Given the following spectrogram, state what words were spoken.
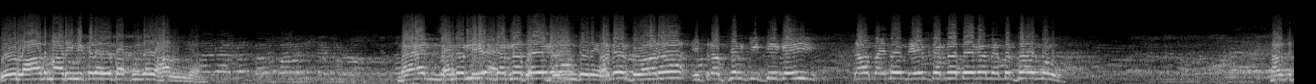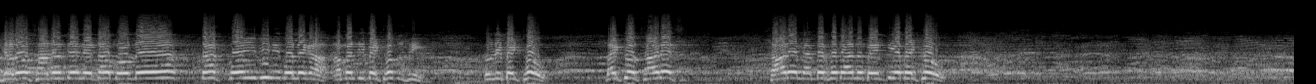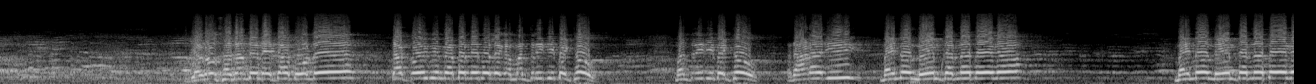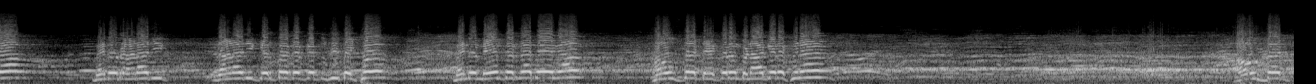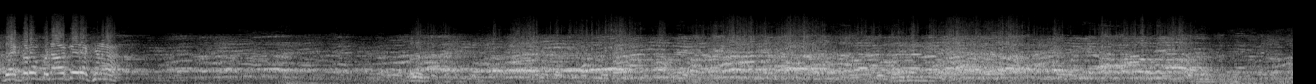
ਇਹ ਔਲਾਦ ਮਾੜੀ ਨਿਕਲੇ ਬਾਪੂ ਦਾ ਹਾਲ ਹੁੰਦਾ। ਮੈਂ ਮੈਨੂੰ ਨੇਮ? ਕਰਨਾ ਪਏਗਾ? ਅਗਰ ਦੁਬਾਰਾ ਇੰਟਰਪਸ਼ਨ ਕੀਤੀ ਗਈ ਤਾਂ ਮੈਨੂੰ ਨੇਮ ਕਰਨਾ ਪਏਗਾ ਮੈਂਬਰ ਸਾਹਿਬ ਨੂੰ। ਸਦ ਜਦੋਂ ਸਦਨ ਦੇ ਨੇਤਾ ਬੋਲਦੇ ਆ ਤਾਂ ਕੋਈ ਵੀ ਨਹੀਂ ਬੋਲੇਗਾ। ਅਮਨ ਜੀ ਬੈਠੋ ਤੁਸੀਂ। ਤੁਸੀਂ ਬੈਠੋ। ਬੈਠੋ ਸਾਰੇ ਸਾਰੇ ਮੈਂਬਰ ਸਾਹਿਬਾਨ ਨੂੰ ਬੇਨਤੀ ਹੈ, ਬੈਠੋ। ਜਦੋਂ ਸਦਨ ਦੇ ਨੇਤਾ ਬੋਲਦੇ ਆ, ਤਾਂ ਕੋਈ ਵੀ ਮੈਂਬਰ ਨਹੀਂ ਬੋਲੇਗਾ। ਮੰਤਰੀ ਜੀ ਬੈਠੋ। ਮੰਤਰੀ ਜੀ ਬੈਠੋ। ਰਾਣਾ ਜੀ, ਮੈਨੂੰ ਨੇਮ ਕਰਨਾ ਪਏਗਾ। ਮੈਨੂੰ ਨੇਮ ਕਰਨਾ ਪਏਗਾ। ਮੈਨੂੰ ਰਾਣਾ ਜੀ ਰਾਣਾ ਜੀ ਕਿਰਪਾ ਕਰਕੇ ਤੁਸੀਂ ਬੈਠੋ। ਮੈਨੂੰ ਨੇਮ ਕਰਨਾ ਪਏਗਾ। ਹਾਊਸ ਦਾ ਡੈਕੋਰਮ ਬਣਾ ਕੇ ਰੱਖਣਾ। ਹਾਊਸ ਦਾ ਡੈਕੋਰਮ ਬਣਾ ਕੇ ਰੱਖਣਾ।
